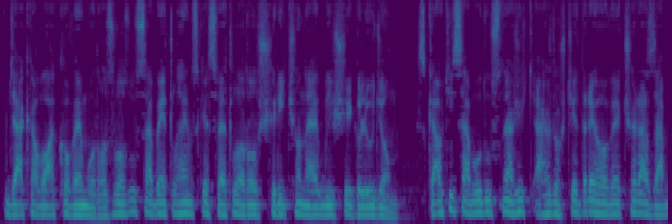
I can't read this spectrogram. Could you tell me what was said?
Vďaka vlakovému rozvozu sa betlehemské svetlo rozšíri čo najbližšie k ľuďom. Skauti sa budú snažiť až do štedrého večera zabezpečiť,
